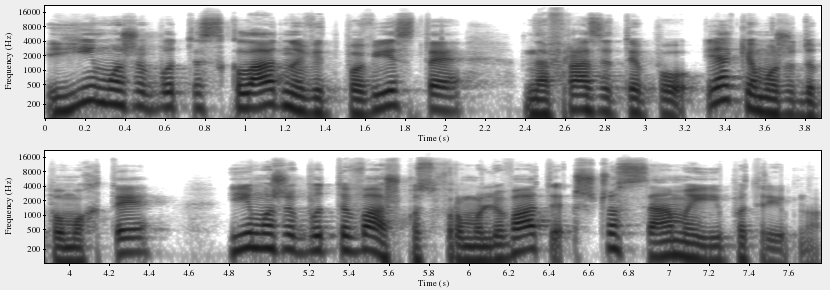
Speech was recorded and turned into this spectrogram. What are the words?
їй може бути складно відповісти на фрази типу Як я можу допомогти? Їй може бути важко сформулювати, що саме їй потрібно.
